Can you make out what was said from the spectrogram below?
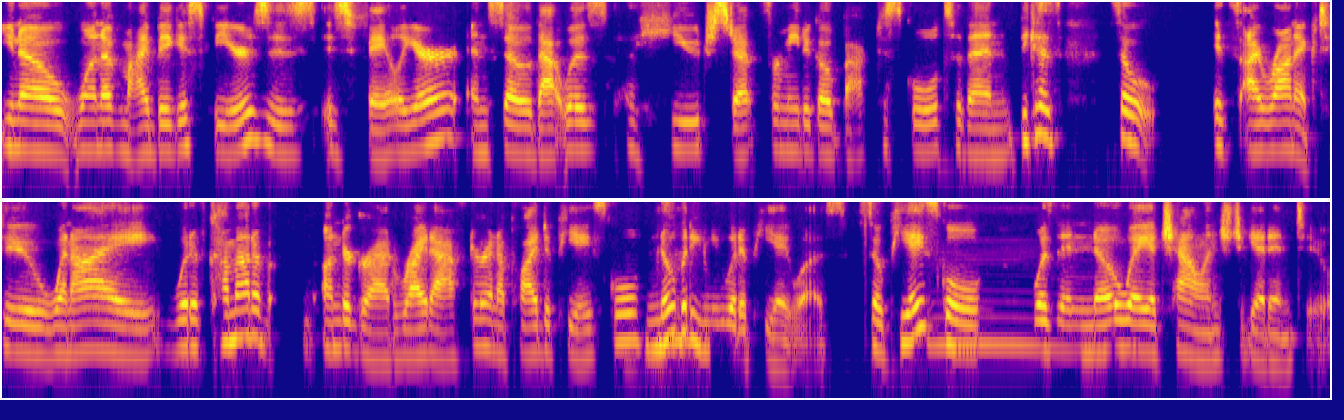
you know one of my biggest fears is is failure and so that was a huge step for me to go back to school to then because so it's ironic too when i would have come out of undergrad right after and applied to pa school nobody knew what a pa was so pa school was in no way a challenge to get into.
